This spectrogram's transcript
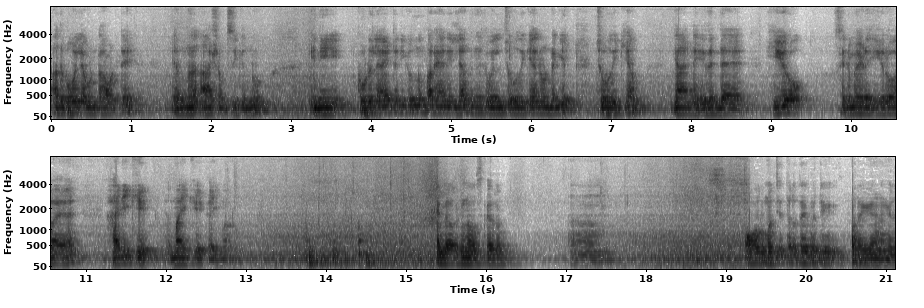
അതുപോലെ ഉണ്ടാവട്ടെ എന്ന് ആശംസിക്കുന്നു. ഇനി കൂടുതലായിട്ട് എനിക്കൊന്നും പറയാനില്ല. നിങ്ങൾക്ക് വല്ലതും ചോദിക്കാനുണ്ടെങ്കിൽ ചോദിക്കാം. ഞാൻ ഇതിന്റെ ഹീറോ സിനിമയുടെ ഹീറോ ആയ ഹരിക്ക് മൈക്ക് കൈമാറും. എല്ലാവർക്കും നമസ്കാരം. ഓർമ്മ ചിത്രത്തെ പറ്റി പറയുകയാണെങ്കിൽ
